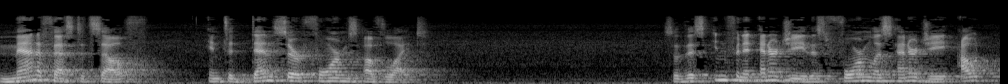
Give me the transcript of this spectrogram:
manifest itself into denser forms of light. So, this infinite energy, this formless energy, out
